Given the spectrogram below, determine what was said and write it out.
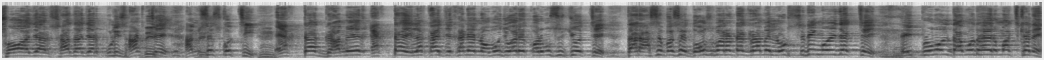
ছ হাজার সাত হাজার পুলিশ হাঁটছে। আমি শেষ করছি। একটা গ্রামের একটা এলাকায় যেখানে নবজোয়ারে কর্মসূচি হচ্ছে তার আশেপাশে দশ বারোটা গ্রামে লোডশেডিং হয়ে যাচ্ছে। এই প্রবল দামোদয়ের মাঝখানে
